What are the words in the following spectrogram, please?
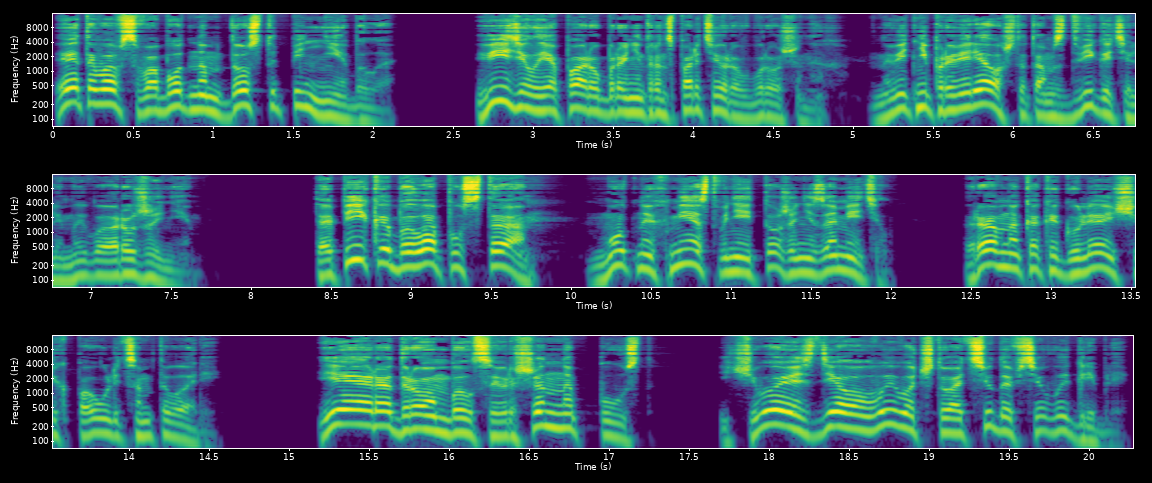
этого в свободном доступе не было. Видел я пару бронетранспортеров брошенных, но ведь не проверял, что там с двигателем и вооружением. Топика была пуста, мутных мест в ней тоже не заметил, равно как и гуляющих по улицам тварей. И аэродром был совершенно пуст, и чего я сделал вывод, что отсюда все выгребли.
